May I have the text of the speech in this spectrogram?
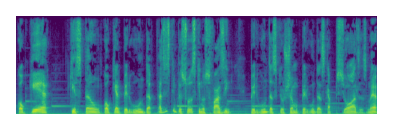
qualquer questão, qualquer pergunta. Às vezes tem pessoas que nos fazem perguntas que eu chamo perguntas capciosas, né?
